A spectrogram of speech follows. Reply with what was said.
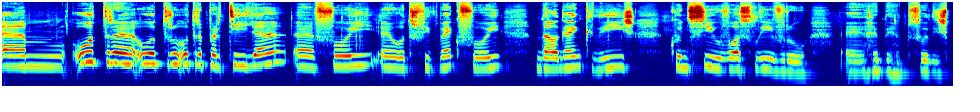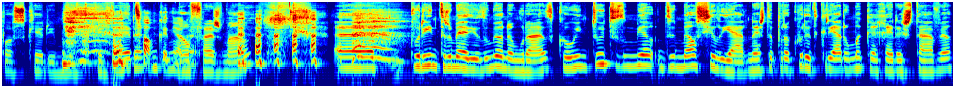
Um, outra, outro, outra partilha uh, foi, uh, outro feedback foi de alguém que diz: Conheci o vosso livro, uh, a pessoa diz Posso, Quero e Mudo de Carreira, Tá um não faz mal, por intermédio do meu namorado, com o intuito de me, de me auxiliar nesta procura de criar uma carreira estável,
